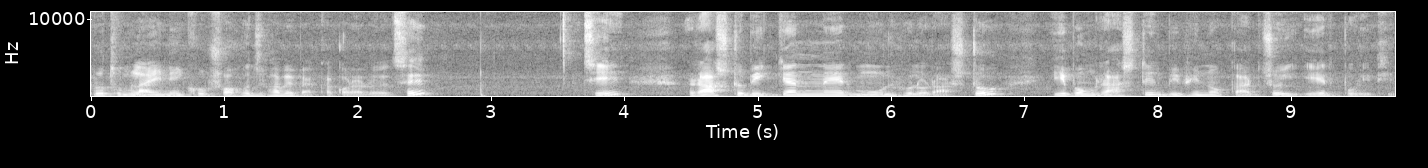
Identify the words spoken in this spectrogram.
প্রথম লাইনেই খুব সহজভাবে ব্যাখ্যা করা রয়েছে যে রাষ্ট্রবিজ্ঞানের মূল হলো রাষ্ট্র এবং রাষ্ট্রের বিভিন্ন কার্যই এর পরিধি।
